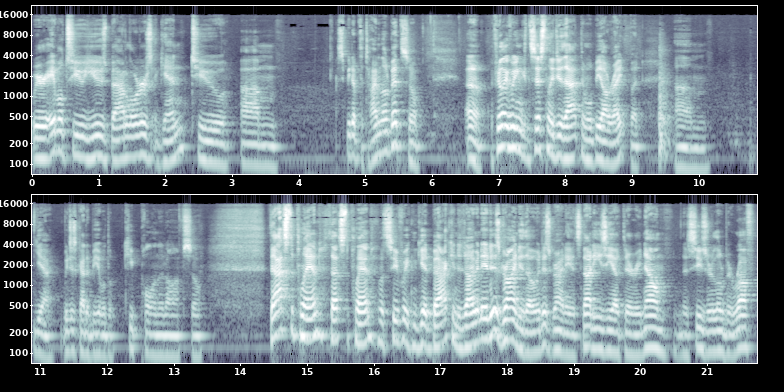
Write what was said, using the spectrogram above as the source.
We were able to use battle orders again to um, speed up the time a little bit. So, I don't know. I feel like we can consistently do that, then we'll be all right. But, um, yeah, we just got to be able to keep pulling it off. So, that's the plan. That's the plan. Let's see if we can get back into diamond. It is grindy though. It is grindy. It's not easy out there right now. The seas are a little bit rough.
